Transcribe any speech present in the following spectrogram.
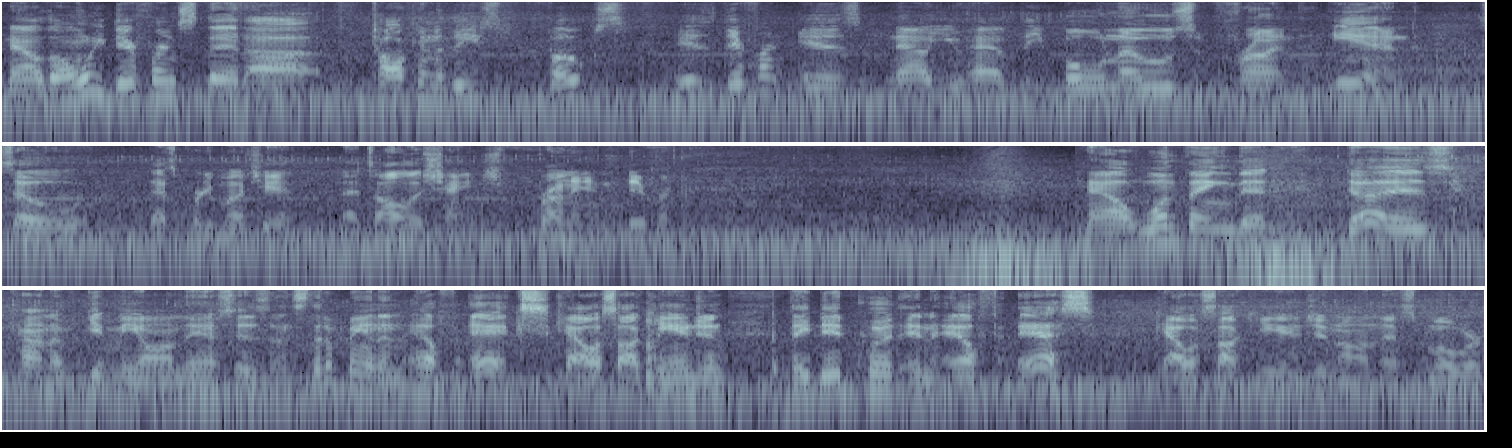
Now the only difference that uh, talking to these folks is different is now you have the bullnose front end. So that's pretty much it. That's all that's changed. Front end different. Now one thing that does kind of get me on this is instead of being an FX Kawasaki engine, they did put an FS Kawasaki engine on this mower.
